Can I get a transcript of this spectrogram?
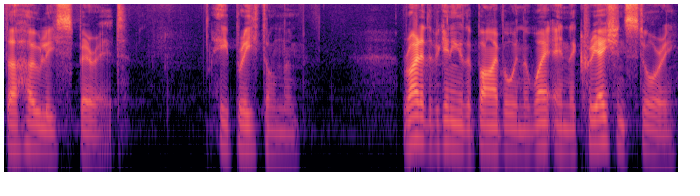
the Holy Spirit. He breathed on them. Right at the beginning of the Bible, in the, way, in the creation story,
